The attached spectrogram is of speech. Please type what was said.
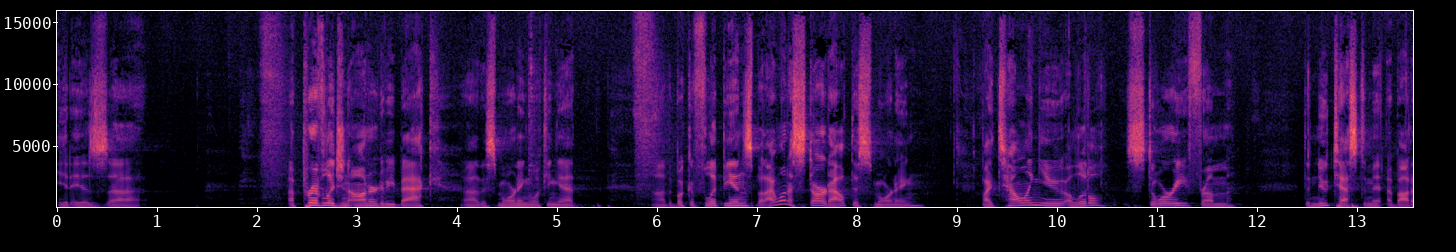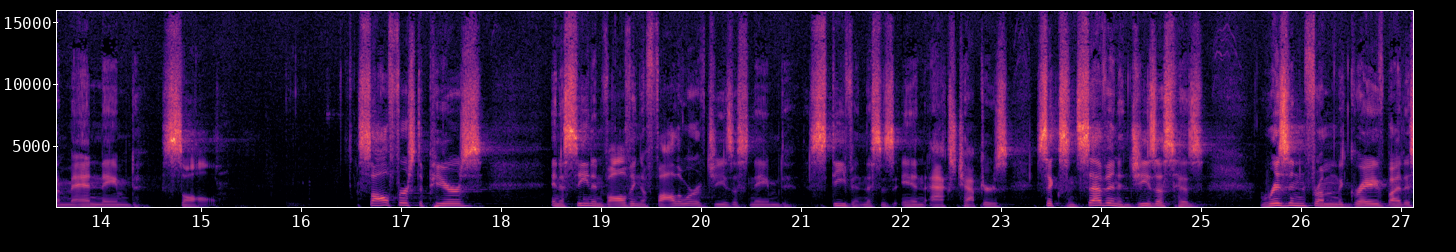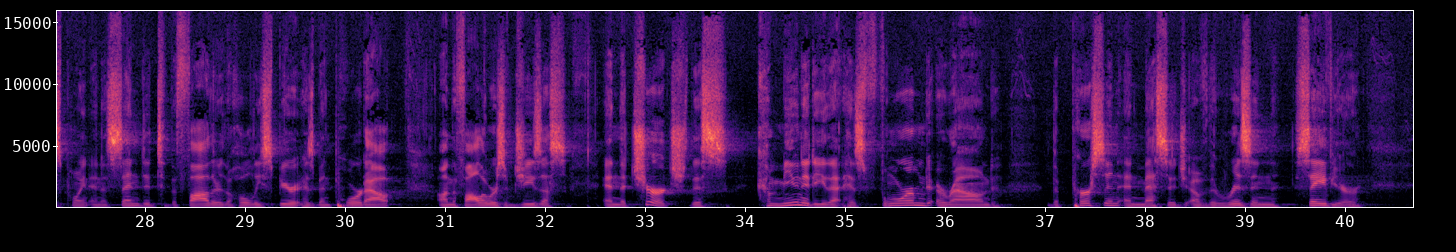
It is uh, a privilege and honor to be back uh, this morning looking at uh, the book of Philippians, but I want to start out this morning by telling you a little story from the New Testament about a man named Saul. Saul first appears in a scene involving a follower of Jesus named Stephen. This is in Acts chapters 6 and 7, and Jesus has risen from the grave by this point and ascended to the Father. The Holy Spirit has been poured out on the followers of Jesus. And the church, this community that has formed around the person and message of the risen Savior,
